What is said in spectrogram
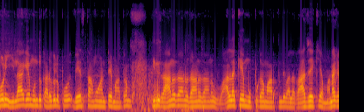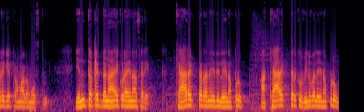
పోనీ ఇలాగే ముందుకు అడుగులు పో వేస్తాము అంటే మాత్రం ఇది రాను రాను రాను రాను వాళ్ళకే ముప్పుగా మారుతుంది వాళ్ళ రాజకీయ మనగడకే ప్రమాదం వస్తుంది. ఎంత పెద్ద నాయకుడైనా సరే క్యారెక్టర్ అనేది లేనప్పుడు ఆ క్యారెక్టర్కు విలువ లేనప్పుడు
